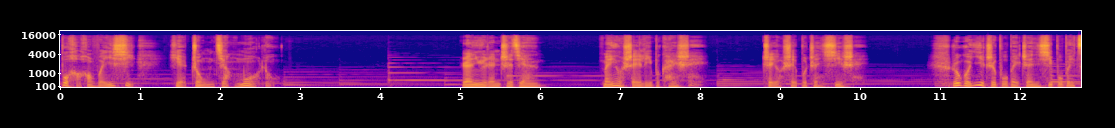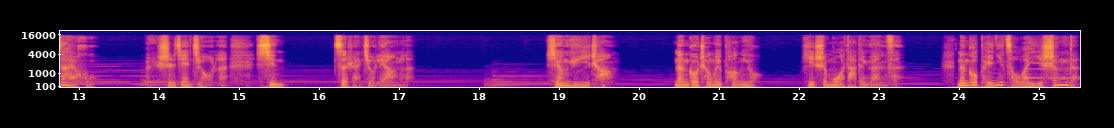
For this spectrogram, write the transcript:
不好好维系，也终将陌路。人与人之间，没有谁离不开谁，只有谁不珍惜谁。如果一直不被珍惜，不被在乎，时间久了，心自然就凉了。相遇一场，能够成为朋友，已是莫大的缘分；能够陪你走完一生的，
